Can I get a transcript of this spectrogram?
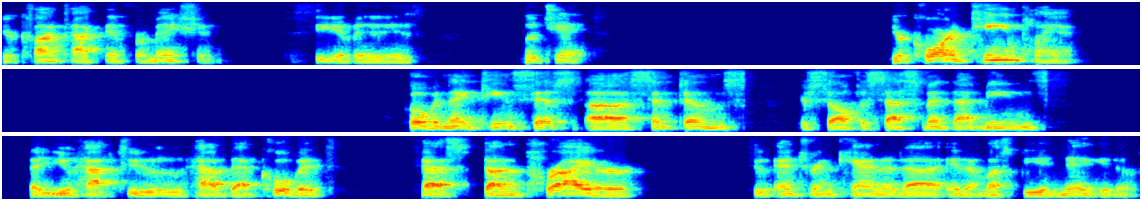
your contact information to see if it is legit. Your quarantine plan. COVID 19 uh, symptoms, your self assessment, that means that you have to have that COVID test done prior to entering Canada and it must be a negative.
